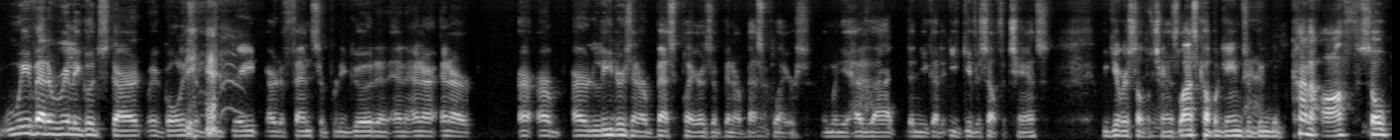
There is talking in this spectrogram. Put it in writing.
we've had a really good start. Our goalies have been great. Our defense are pretty good, and and, and our and our, our our our leaders and our best players have been our best players. And when you have that, then you got to you give yourself a chance. We give ourselves a chance. Last couple games have been kind of off, so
